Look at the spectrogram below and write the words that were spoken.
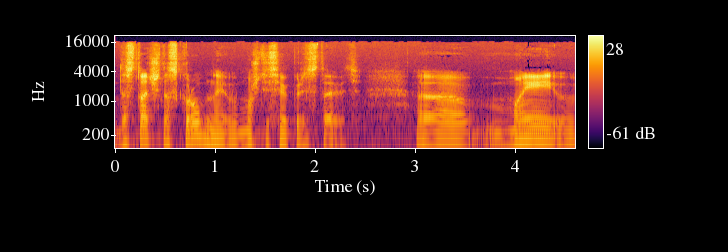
достаточно скромные, вы можете себе представить. Э, мы,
